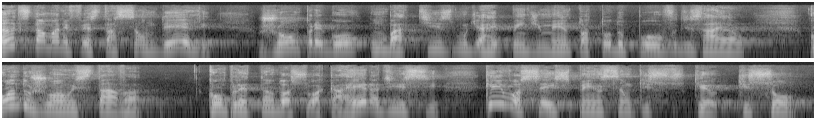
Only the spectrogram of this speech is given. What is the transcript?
Antes da manifestação dele, João pregou um batismo de arrependimento a todo o povo de Israel. Quando João estava completando a sua carreira, disse: Quem vocês pensam que, que, que sou?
